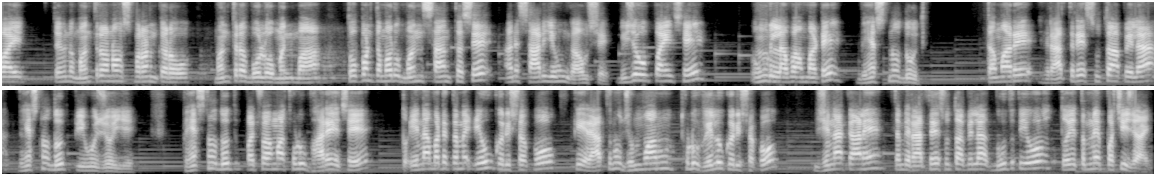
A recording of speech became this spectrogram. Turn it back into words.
હોય તો એમનું મંત્રનો સ્મરણ કરો, મંત્ર બોલો મનમાં, તો પણ તમારું મન શાંત થશે અને સારી ઊંઘ આવશે. બીજો ઉપાય છે, ઊંઘ લાવવા માટે ભેંસનું દૂધ. તમારે રાત્રે સૂતા પહેલા ભેંસનું દૂધ પીવું જોઈએ. ભેંસનું દૂધ પચવામાં થોડું ભારે છે, તો એના માટે તમે એવું કરી શકો કે રાતનું જમવાનું થોડું વહેલું કરી શકો, જેના કારણે તમે રાત્રે સૂતા પહેલા દૂધ પીવો તો એ તમને પચી જાય.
